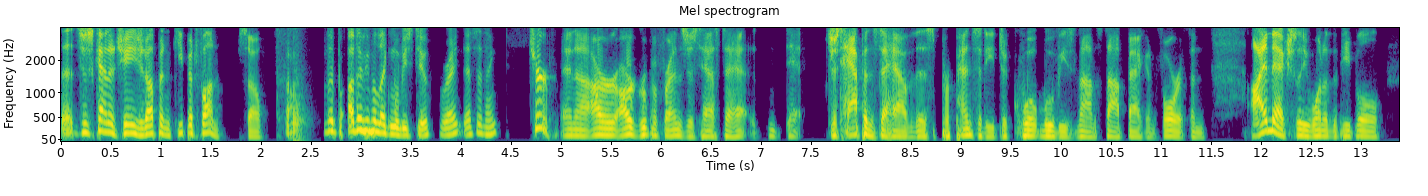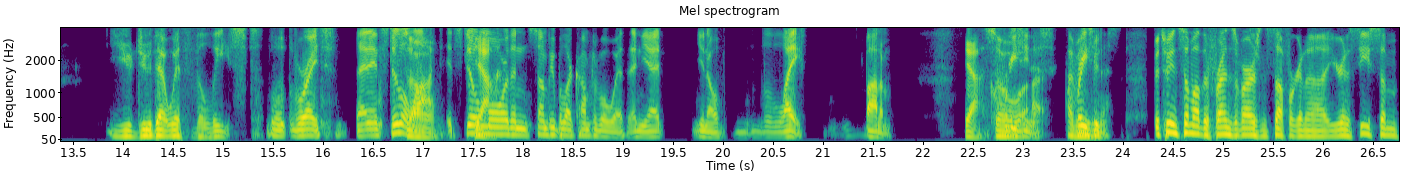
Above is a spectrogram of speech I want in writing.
uh, just kind of change it up and keep it fun. So other, other people like movies too right that's the thing Sure. And uh, our our group of friends just has to ha- just happens to have this propensity to quote movies nonstop back and forth. And I'm actually one of the people you do that with the least. Right. And it's still So, a lot. It's still yeah. more than some people are comfortable with. And yet, you know, the life bottom Yeah. So uh, craziness. I mean, craziness. between some other friends of ours and stuff, we're gonna you're gonna see some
